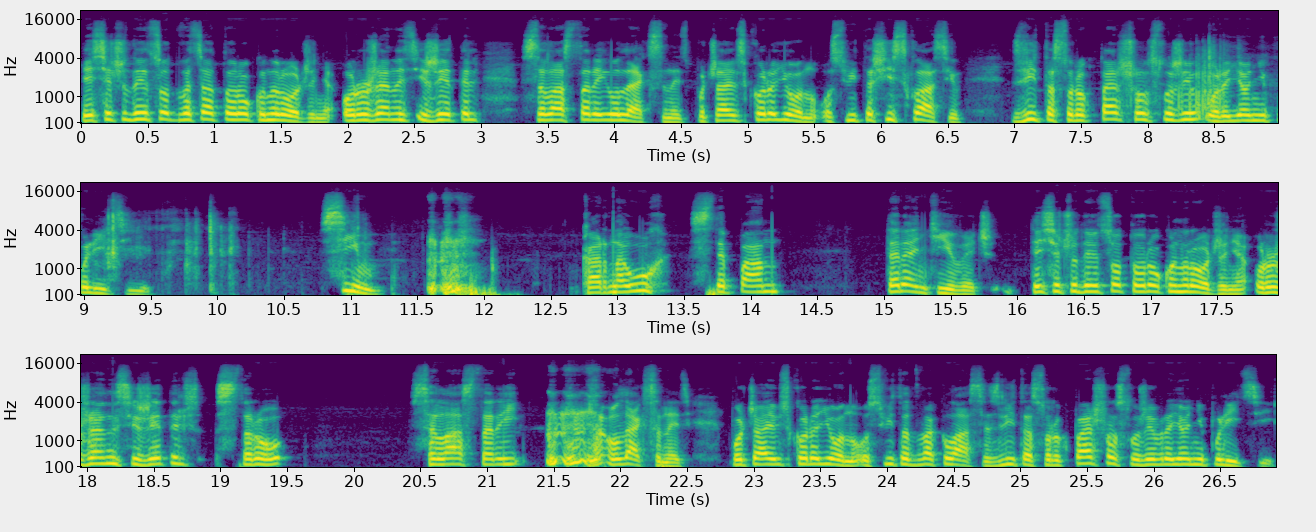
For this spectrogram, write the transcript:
1920 року народження, оруженець і житель села Старий Олексинець Почаївського району, освіта 6 класів. З літа 41-го служив у районній поліції. 7. Карнаух Степан Терентійович, 1900 року народження, уроженець і житель старого села Старий Олексинець Почаївського району, освіта 2 класи. З літа 41-го служив в районній поліції.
